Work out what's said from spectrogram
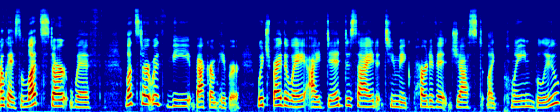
Okay, so let's start with let's start with the background paper, which by the way, I did decide to make part of it just like plain blue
